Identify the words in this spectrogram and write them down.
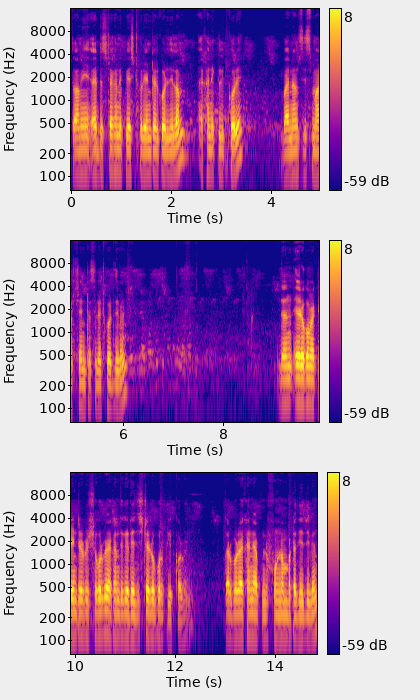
তো আমি অ্যাড্রেসটা এখানে পেস্ট করে এন্টার করে দিলাম। এখানে ক্লিক করে বাইন্যান্স স্মার্ট চেনটা সিলেক্ট করে দিবেন। দেন এরকম একটা ইন্টারফেস শো করবে, এখান থেকে রেজিস্টারের উপর ক্লিক করবেন। তারপর এখানে আপনার ফোন নাম্বারটা দিয়ে দিবেন।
